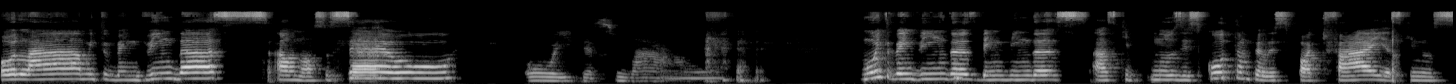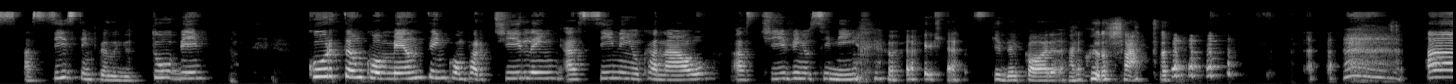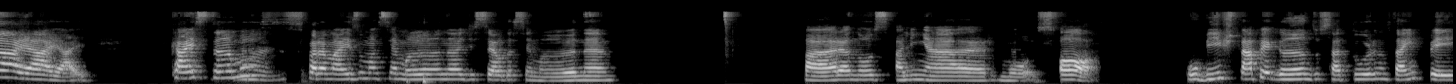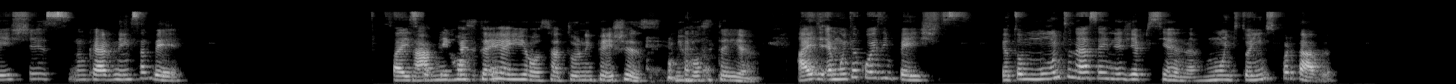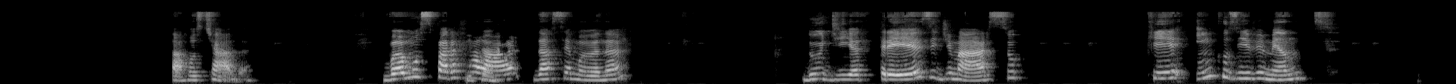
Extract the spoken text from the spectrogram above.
Olá, muito bem-vindas ao nosso céu. Oi, pessoal. Muito bem-vindas, bem-vindas às que nos escutam pelo Spotify, as que nos assistem pelo YouTube. Curtam, comentem, compartilhem, assinem o canal, ativem o sininho que decora. Ai, coisa chata. Ai, ai, ai. Cá estamos Ai, para mais uma semana de Céu da Semana. para nos alinharmos. Ó, o bicho está pegando, Saturno está em peixes, não quero nem saber. Só isso que tá, eu me tenho para rosteia dizer. aí, ô Saturno em Peixes. Me rosteia. Aí é muita coisa em peixes. Eu tô muito nessa energia pisciana, muito, tô insuportável. Tá rosteada. Vamos para falar da semana do dia 13 de março, que inclusivemente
